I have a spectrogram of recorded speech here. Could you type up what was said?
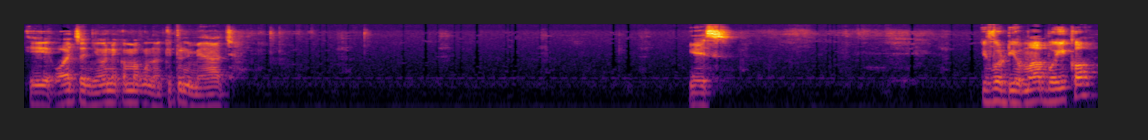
eh, wacha nione kama kuna kitu nimeacha yes hivyo ndio mambo iko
